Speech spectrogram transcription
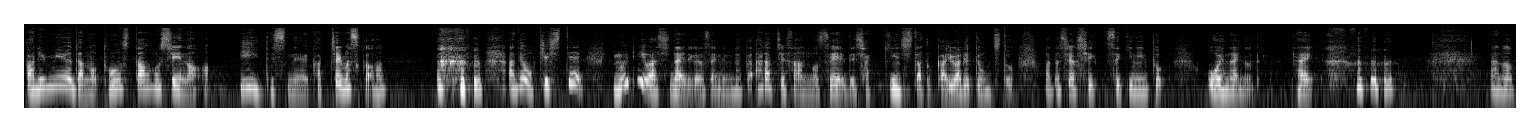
バルミューダのトースター欲しいないいですね。買っちゃいますか？あでも決して無理はしないでくださいね。なんかアラチェさんのせいで借金したとか言われてもちょっと私は責任と負えないので。はい。あの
